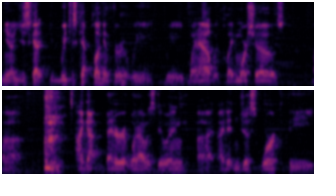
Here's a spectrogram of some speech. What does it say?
you know, you just got we just kept plugging through. We we went out, we played more shows. Uh, I got better at what I was doing. Uh, I didn't just work the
